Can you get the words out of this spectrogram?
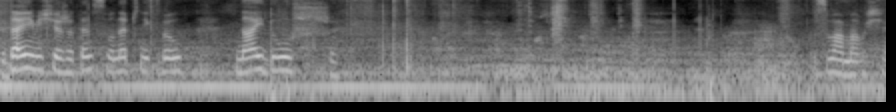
Wydaje mi się, że ten słonecznik był najdłuższy. Złamał się.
